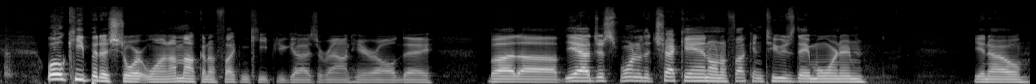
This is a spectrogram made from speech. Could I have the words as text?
we'll keep it a short one. I'm not going to fucking keep you guys around here all day. But uh yeah, just wanted to check in on a fucking Tuesday morning you know,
